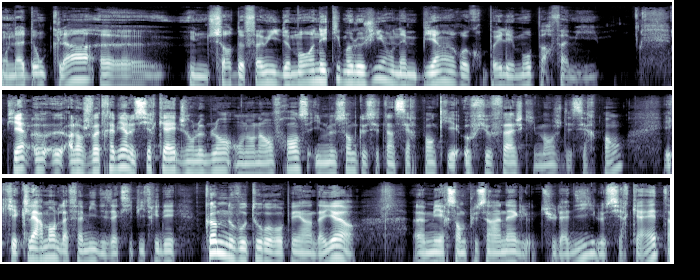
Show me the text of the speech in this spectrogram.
On a donc là euh, une sorte de famille de mots. En étymologie, on aime bien regrouper les mots par famille. Pierre, euh, euh, alors je vois très bien le circaète Jean Leblanc, on en a en France. Il me semble que c'est un serpent qui est ophiophage, qui mange des serpents, et qui est clairement de la famille des accipitridés, comme nos vautours européens d'ailleurs, euh, mais il ressemble plus à un aigle, tu l'as dit, le circaète.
